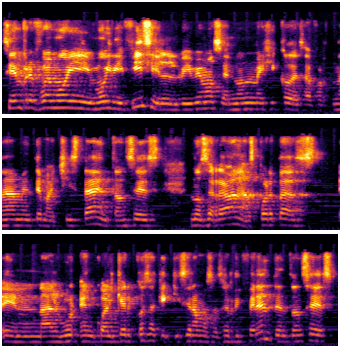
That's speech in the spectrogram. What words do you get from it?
siempre fue muy, muy difícil. Vivimos en un México desafortunadamente machista, entonces nos cerraban las puertas en, algún, en cualquier cosa que quisiéramos hacer diferente. Entonces,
